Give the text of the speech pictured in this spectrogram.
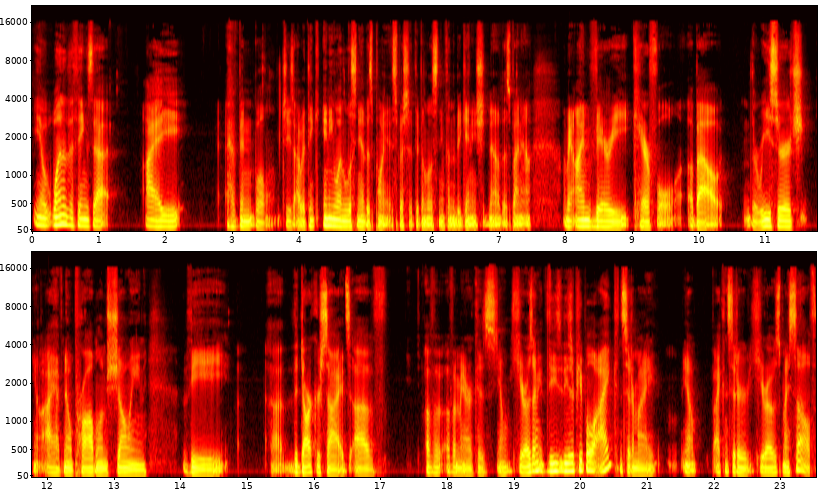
you know, one of the things that I have been, well, geez, I would think anyone listening at this point, especially if they've been listening from the beginning, should know this by now. I mean, I'm very careful about the research. You know, I have no problem showing the uh, the darker sides of of of America's you know heroes. I mean, these these are people I consider my you know I consider heroes myself.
